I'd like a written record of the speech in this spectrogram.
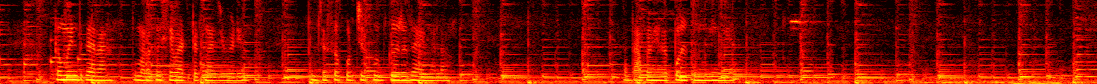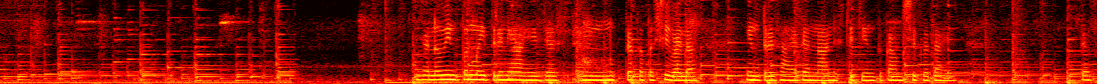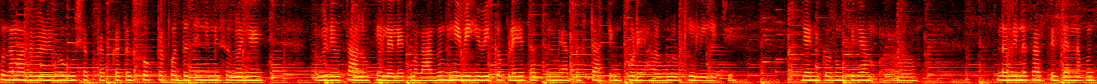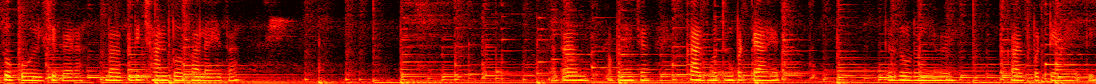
कमेंट करा तुम्हाला कसे वाटतात माझे व्हिडिओ. तुमच्या सपोर्टची खूप गरज आहे मला. आता आपण ह्याला पलटून घेऊया. नवीन पण मैत्रिणी आहेत ज्या नुकत्याच आता शिवायला इंटरेस्ट आहे त्यांना आणि स्टिचिंगचं काम शिकत आहे. त्यासुद्धा माझा व्हिडिओ बघू शकतात का? तर सोप्या पद्धतीने मी सगळं हे व्हिडिओ चालू केलेले आहेत. मला अजून हेवी हेवी कपडे येतात पण मी आता स्टार्टिंग पुढे हळूहळू केली ह्याची. जेणेकरून की ज्या नवीनच असतील त्यांना पण सोपं होईल शिकायला. बघा किती छान पफ आला ह्याचा. आता आपण ह्याच्या काज बटन पट्ट्या आहेत. त्या जोडून घेऊया. काज पट्टी आहे ती.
